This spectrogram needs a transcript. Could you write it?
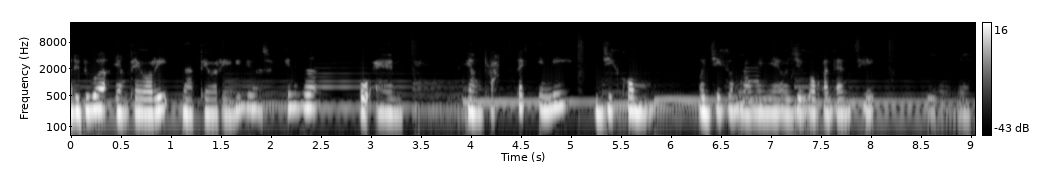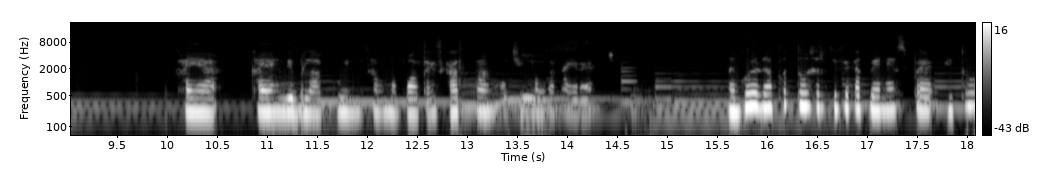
ada dua yang teori. Nah teori ini dimasukin ke UN yang praktek ini uji kom uji kom namanya uji kompetensi. Iya, iya. kayak kayak yang diberlakuin sama Poltek sekarang uji Iya. kom kan akhirnya. Nah gue udah dapet tuh sertifikat BNSP itu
